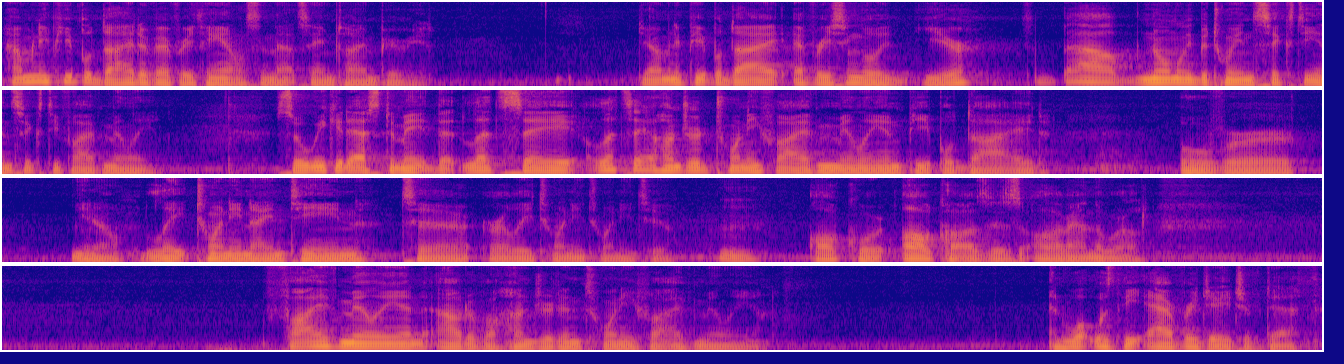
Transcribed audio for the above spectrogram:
How many people died of everything else in that same time period? Do you know how many people die every single year? It's about normally between sixty and sixty-five million. So we could estimate that let's say let's say 125 million people died over you know late 2019 to early 2022 hmm. All co- all causes all around the world 5 million out of 125 million And what was the average age of death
